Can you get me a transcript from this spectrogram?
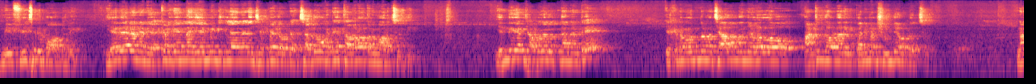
మీ ఫ్యూచర్ బాగుంటుంది. ఏదైనా నేను ఎక్కడికైనా ఏ మీటింగ్లో అయినా నేను చెప్పేది ఒకటే చదువు ఒకటే తర్వాత మార్చుద్ది. ఎందుకని చెప్పగలుగుతున్నానంటే ఇక్కడ ఉన్న చాలా మంది ఇళ్ళలో అంట్లు తవ్వడానికి పని మనిషి ఉండే ఉండొచ్చు. నా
